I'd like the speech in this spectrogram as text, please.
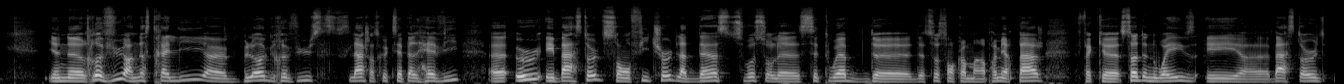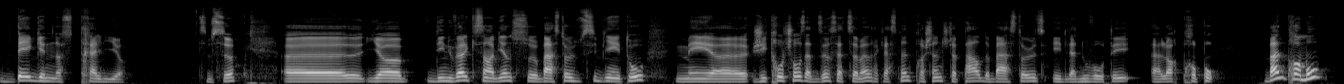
il y a une revue en Australie, un blog revue slash en tout cas qui s'appelle Heavy. Euh, eux et Bastards sont featured là-dedans. Si tu vas sur le site web de, de ça, sont comme en première page. Fait que Sudden Waves et euh, Bastards, big in Australia. Vu ça? Euh, Il y a des nouvelles qui s'en viennent sur Bastards aussi bientôt, mais j'ai trop de choses à te dire cette semaine. Fait que la semaine prochaine, je te parle de Bastards et de la nouveauté à leur propos. Ban promo,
